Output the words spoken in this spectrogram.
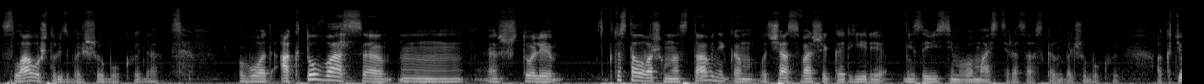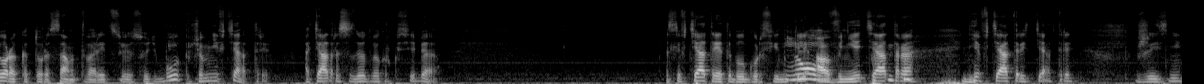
славу, что ли, с большой буквы, да. Вот. А кто вас, э, э, что ли, кто стал вашим наставником вот сейчас в вашей карьере независимого мастера, скажем, большой буквы? Актера, который сам творит свою судьбу, причем не в театре, а театр создает вокруг себя. Если в театре это был Гурфинкель, Ну. а вне театра, не в театре, в театре, в жизни.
